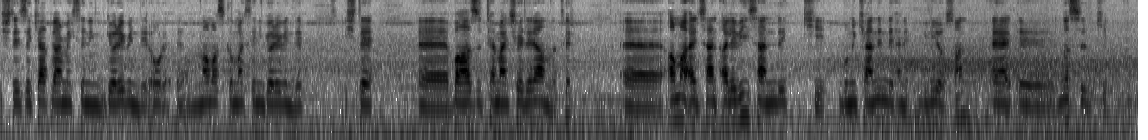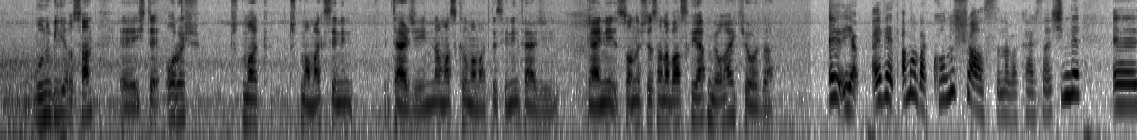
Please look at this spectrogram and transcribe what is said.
İşte zekat vermek senin görevindir. or- e, namaz kılmak senin görevindir. İşte e, bazı temel şeyleri anlatır. E, ama sen Aleviysen de ki bunu kendin de hani biliyorsan eğer e, nasıl ki bunu biliyorsan e, işte oruç tutmak tutmamak senin tercihin, namaz kılmamak da senin tercihin. Yani sonuçta sana baskı yapmıyorlar ki orada. Evet, ya, evet ama bak konu şu aslına bakarsan. Şimdi e,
